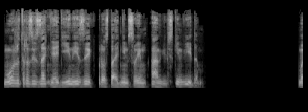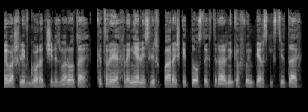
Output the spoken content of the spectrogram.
может развязать не один язык просто одним своим ангельским видом. Мы вошли в город через ворота, которые охранялись лишь парочкой толстых стражников в имперских цветах,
